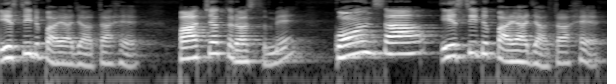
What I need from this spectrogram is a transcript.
एसिड पाया जाता है? पाचक रस में कौन सा एसिड पाया जाता है?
